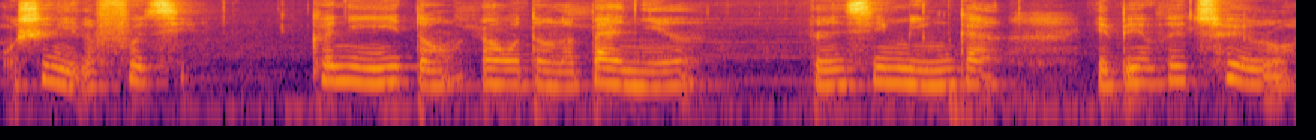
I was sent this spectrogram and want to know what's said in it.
我是你的父亲，可你一等，让我等了半年。人心敏感，也并非脆弱。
